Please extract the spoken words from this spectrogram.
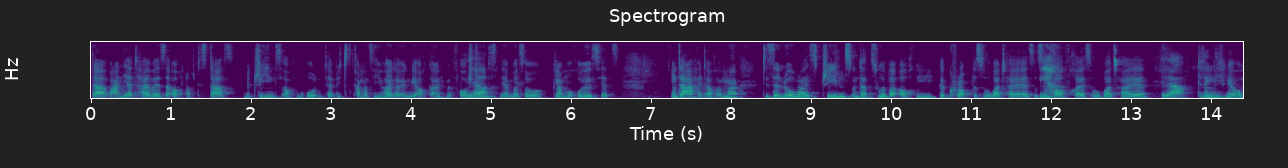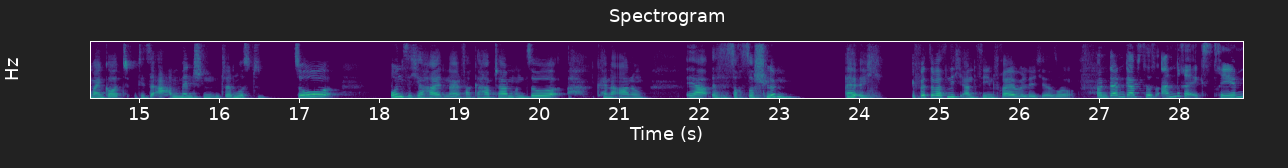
Da waren die ja teilweise auch noch die Stars mit Jeans auf dem roten Teppich. Das kann man sich heute irgendwie auch gar nicht mehr vorstellen. Ja. Die sind ja immer so glamourös jetzt. Und da halt auch immer diese Low-Rise-Jeans und dazu aber auch ein gecropptes Oberteil, also so ein ja. bauchfreies Oberteil. Ja. Da denke ich mir, oh mein Gott, diese armen Menschen, da musst du so Unsicherheiten einfach gehabt haben und so, keine Ahnung. Ja. Es ist doch so schlimm. Ich, ich würde sowas nicht anziehen, freiwillig. Also. Und dann gab es das andere Extrem.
